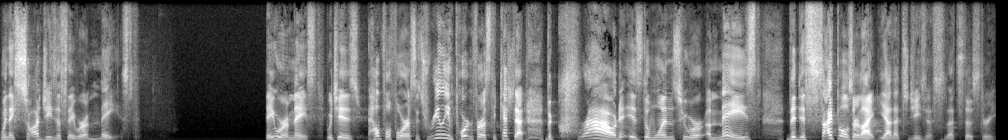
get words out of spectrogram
when they saw Jesus, they were amazed. They were amazed, which is helpful for us. It's really important for us to catch that. The crowd is the ones who are amazed. The disciples are like, yeah, that's Jesus. That's those three.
